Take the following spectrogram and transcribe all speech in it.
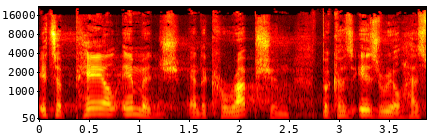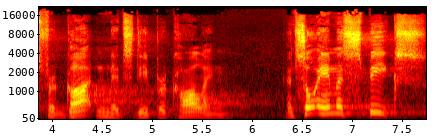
It's a pale image and a corruption because Israel has forgotten its deeper calling. And so Amos speaks,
